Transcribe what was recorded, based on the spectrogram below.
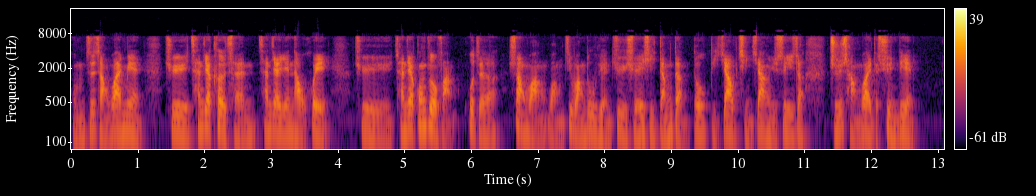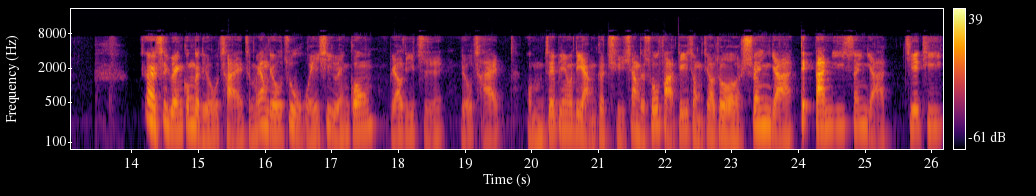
我们职场外面去参加课程、参加研讨会。去参加工作坊，或者上网网际网路远距学习等等，都比较倾向于是一种职场外的训练。再是员工的留才，怎么样留住、维系员工，不要离职留才？我们这边有两个取向的说法，第一种叫做生涯单一生涯阶梯，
